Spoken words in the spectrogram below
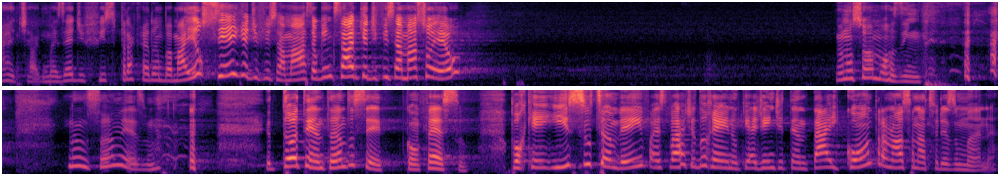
Ai, Tiago, mas é difícil pra caramba amar. Eu sei que é difícil amar. Se alguém sabe que é difícil amar, sou eu. Eu não sou amorzinho. não sou mesmo. Estou tentando ser, confesso. Porque isso também faz parte do reino, que é a gente tentar ir contra a nossa natureza humana.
